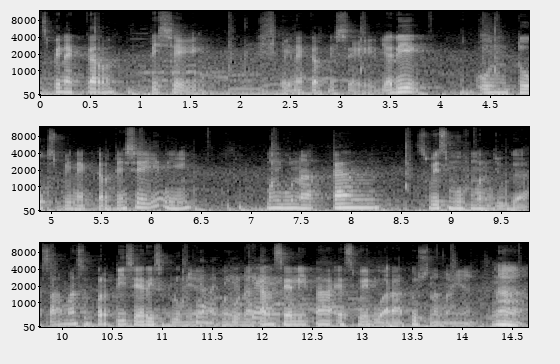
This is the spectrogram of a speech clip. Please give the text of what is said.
Spinnaker TC. Spinnaker TC. Jadi untuk Spinnaker TC ini menggunakan Swiss movement juga sama seperti seri sebelumnya tadi, menggunakan oke. Selita SW200 namanya. Nah,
